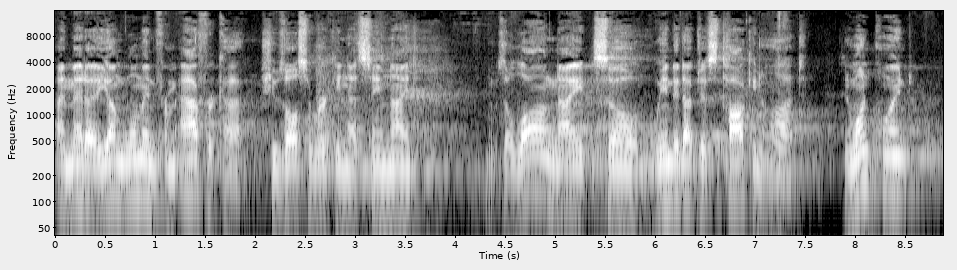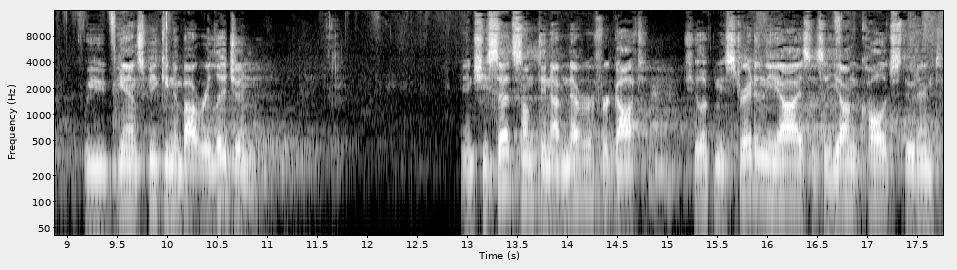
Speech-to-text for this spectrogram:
I met a young woman from Africa. She was also working that same night. It was a long night, so we ended up just talking a lot. At one point, we began speaking about religion. And she said something I've never forgotten. She looked me straight in the eyes as a young college student.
